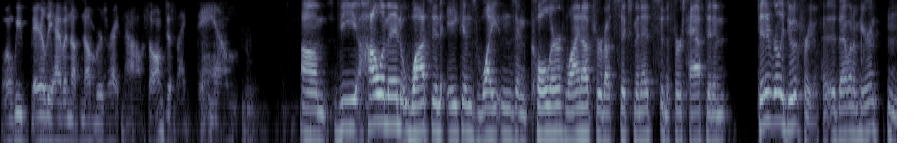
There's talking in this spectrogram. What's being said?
when we barely have enough numbers right now. So I'm just like, damn. Um, the Holloman, Watson, Akins, Whitens, and Kohler lineup for about six minutes in the first half didn't didn't really do it for you. Is that what I'm hearing? Hmm.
